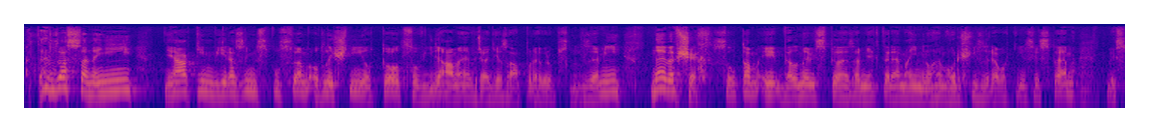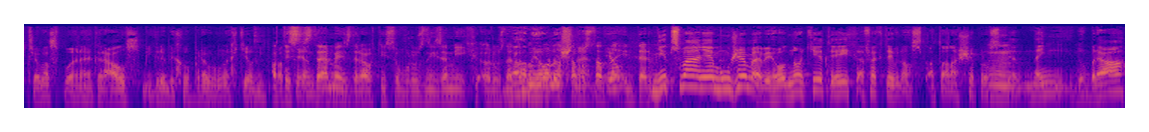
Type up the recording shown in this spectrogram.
A ten zase není nějakým výrazným způsobem odlišný od toho, co vydáme v řadě západoevropských hmm. zemí. Ne ve všech. Jsou tam i velmi vyspělé země, které mají mnohem horší zdravotní systém. Vy třeba Spojené království, kde bych opravdu nechtěl být A ty pacientem. systémy zdravotní jsou v různých zemích různé. To bylo na samostatné interview. Nicméně můžeme vyhodnotit jejich efektivnost a ta naše prostě hmm. není dobrá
